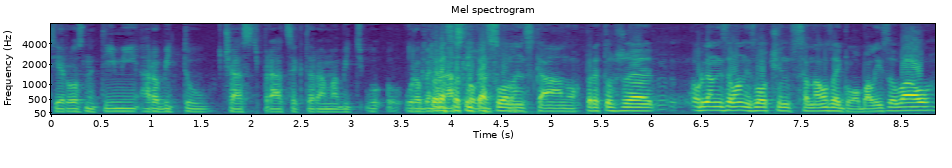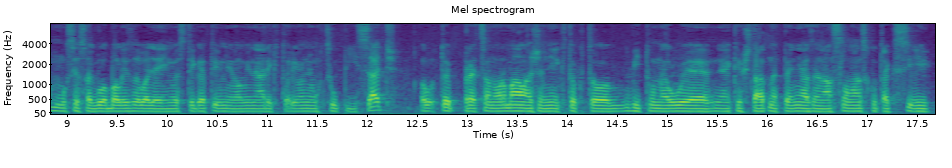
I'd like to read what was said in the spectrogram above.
tie rôzne týmy a robiť tú časť práce, ktorá má byť urobená ktorá na sa týka Slovenska, áno. Pretože organizovaný zločin sa naozaj globalizoval. Musia sa globalizovať aj investigatívni novinári, ktorí o ňom chcú písať. Lebo to je predsa normálne, že niekto, kto vytuneluje nejaké štátne peniaze na Slovensku, tak si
